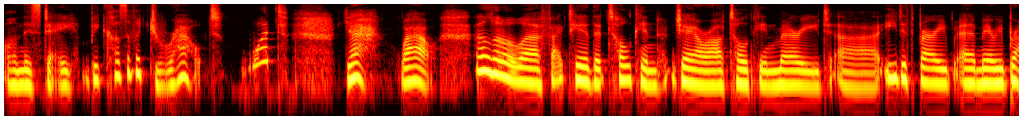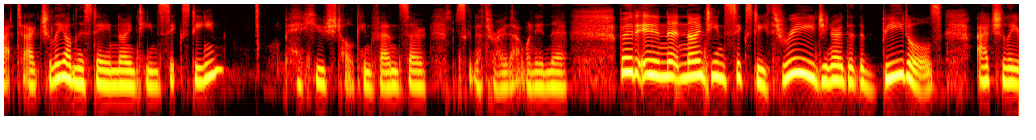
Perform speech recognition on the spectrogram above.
on this day because of a drought. What? Yeah, Wow. A little uh, fact here that Tolkien, J.R.R. Tolkien, married uh, Edith Barry, uh, Mary Bratt actually on this day in 1916. A huge Tolkien fan, so I'm just going to throw that one in there. But in 1963, do you know that the Beatles actually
